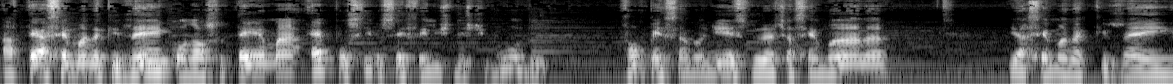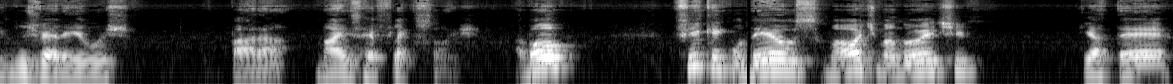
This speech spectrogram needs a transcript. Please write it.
até a semana que vem com o nosso tema: É possível ser feliz neste mundo? Vão pensando nisso durante a semana. E a semana que vem nos veremos para mais reflexões. Tá bom? Fiquem com Deus. Uma ótima noite e até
